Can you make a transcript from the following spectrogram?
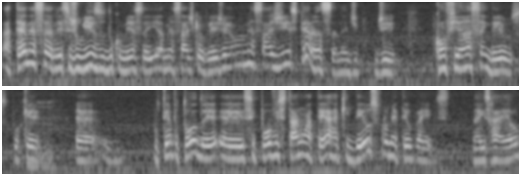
até nessa, nesse juízo do começo aí, a mensagem que eu vejo é uma mensagem de esperança, né, de, de confiança em Deus, porque... Uhum. É, o tempo todo esse povo está numa terra que Deus prometeu para eles. Né? Israel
